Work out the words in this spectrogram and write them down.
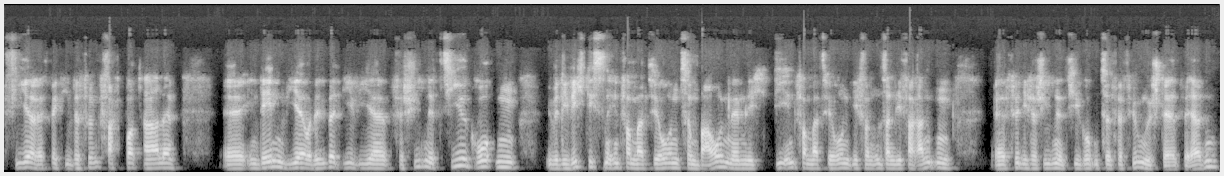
vier respektive fünf Fachportale, äh, in denen wir oder über die wir verschiedene Zielgruppen über die wichtigsten Informationen zum Bauen, nämlich die Informationen, die von unseren Lieferanten äh, für die verschiedenen Zielgruppen zur Verfügung gestellt werden.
